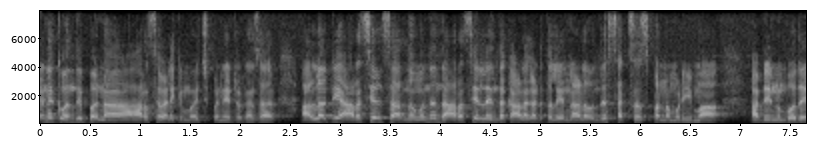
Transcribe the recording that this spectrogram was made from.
எனக்கு வந்து இப்போ நான் அரசு வேலைக்கு முயற்சி பண்ணிட்டு இருக்கேன் சார். அல்லாட்டி அரசியல் சார்ந்தவங்க வந்து இந்த அரசியலில் இந்த காலகட்டத்தில் என்னால் வந்து சக்ஸஸ் பண்ண முடியுமா? அப்படின்னும் போது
